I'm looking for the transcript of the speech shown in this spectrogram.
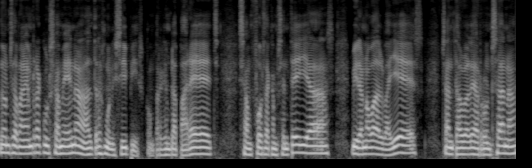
doncs demanem recolzament a altres municipis, com per exemple Parets, Sant Fos de Campsentelles, Vilanova del Vallès, Santa Eulàlia Ronçana,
